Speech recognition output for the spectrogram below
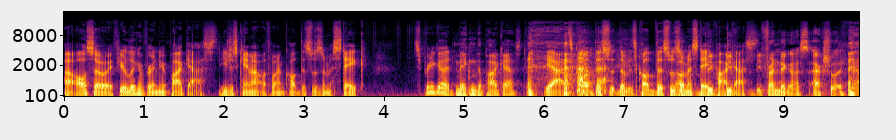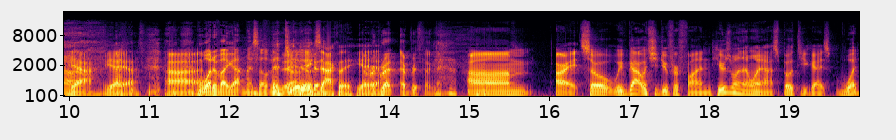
Uh, also, if you're looking for a new podcast, he just came out with one called "This Was a Mistake." It's pretty good. Making the podcast. Yeah, it's called this. It's called "This Was a Mistake" Be- be- podcast. befriending us actually yeah, yeah, yeah. Uh, what have I gotten myself into? Yeah. exactly. Yeah, I yeah. regret everything Um. All right, so we've got what you do for fun. Here's one I want to ask both of you guys. What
